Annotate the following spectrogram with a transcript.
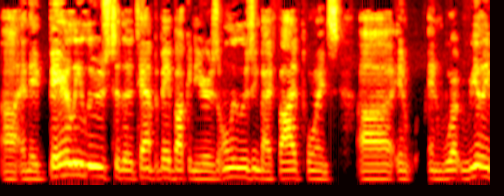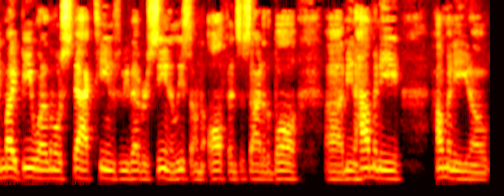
uh, and they barely lose to the Tampa Bay Buccaneers, only losing by five points uh, in, in what really might be one of the most stacked teams we've ever seen, at least on the offensive side of the ball. Uh, I mean, how many, how many, you know,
